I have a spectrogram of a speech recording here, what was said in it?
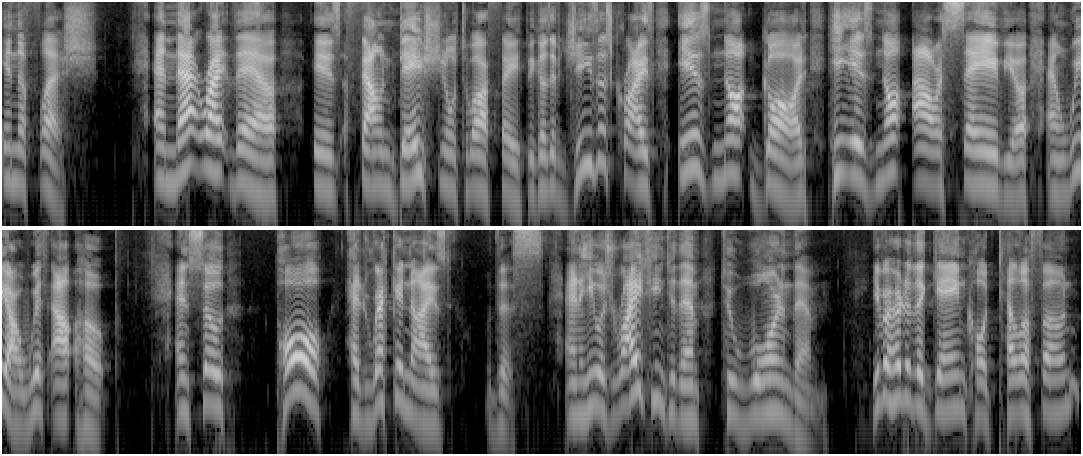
in the flesh. And that right there is foundational to our faith because if Jesus Christ is not God, he is not our Savior, and we are without hope. And so Paul had recognized this. And he was writing to them to warn them. You ever heard of the game called telephone?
